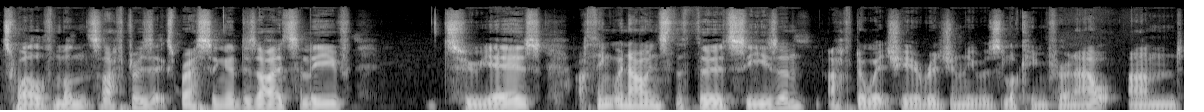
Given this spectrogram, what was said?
12 months after he's expressing a desire to leave two years. I think we're now into the third season after which he originally was looking for an out, and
